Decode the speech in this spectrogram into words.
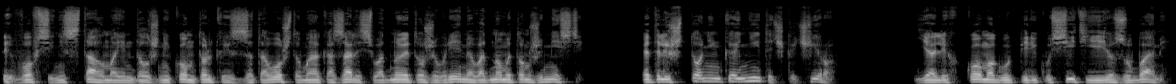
Ты вовсе не стал моим должником только из-за того, что мы оказались в одно и то же время в одном и том же месте. Это лишь тоненькая ниточка, Чиро. Я легко могу перекусить ее зубами.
